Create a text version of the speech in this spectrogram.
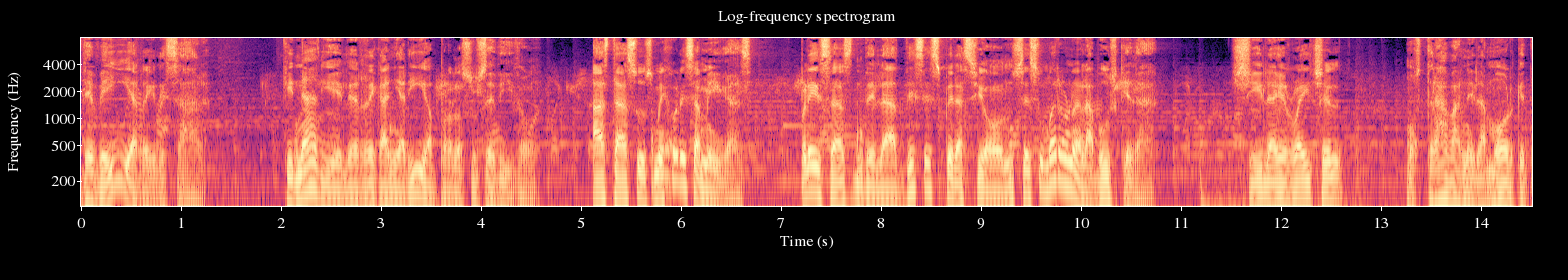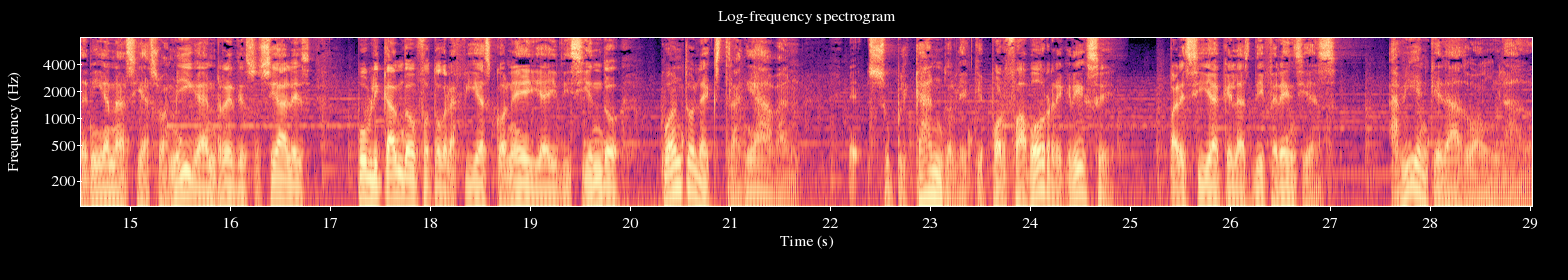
debía regresar, que nadie le regañaría por lo sucedido. Hasta sus mejores amigas, presas de la desesperación, se sumaron a la búsqueda. Sheila y Rachel mostraban el amor que tenían hacia su amiga en redes sociales, publicando fotografías con ella y diciendo cuánto la extrañaban, eh, suplicándole que por favor regrese. Parecía que las diferencias habían quedado a un lado.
